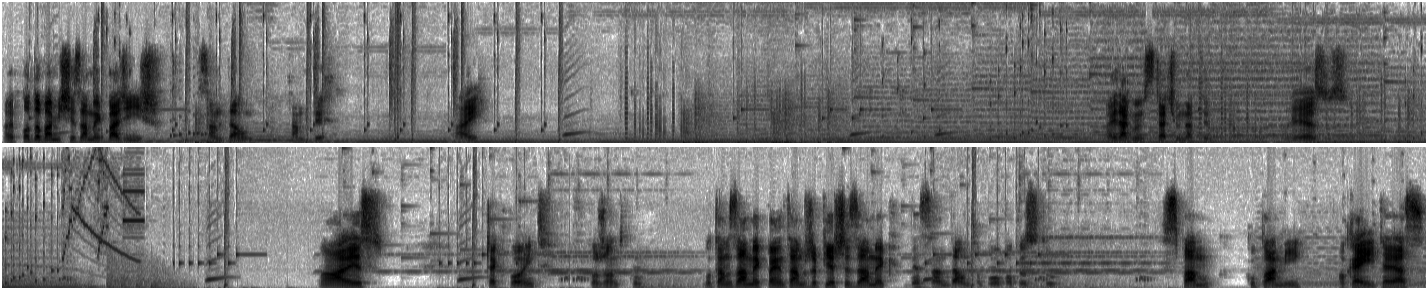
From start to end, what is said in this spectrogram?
Ale podoba mi się zamek bardziej niż Sundown tamtych. Aj. A i tak bym stracił na tym. O Jezus. O, ale jest checkpoint. W porządku. Bo tam zamek, pamiętam, że pierwszy zamek The Sundown to było po prostu spam kupami. Okej, teraz...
